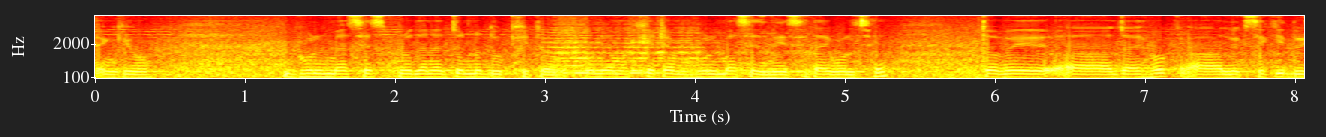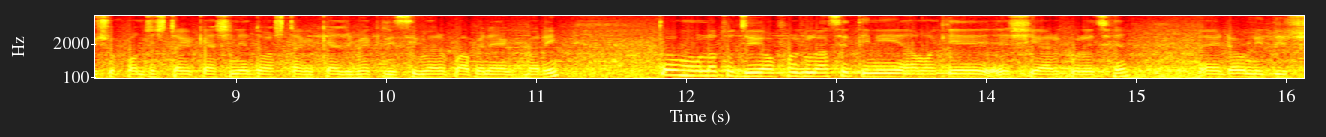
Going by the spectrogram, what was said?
thank you ভুল মেসেজ প্রদানের জন্য দুঃখিত। উনি আমাকে এটা ভুল মেসেজ দিয়েছে, তাই বলছে। তবে যাই হোক লিখছে কি, দুইশো পঞ্চাশ টাকা ক্যাশ নিয়ে দশ টাকা ক্যাশব্যাক রিসিভার পাবেন একবারই। তো মূলত যে অফারগুলো আছে তিনি আমাকে শেয়ার করেছেন, এটাও নির্দিষ্ট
